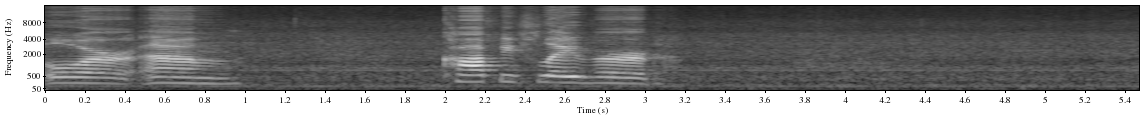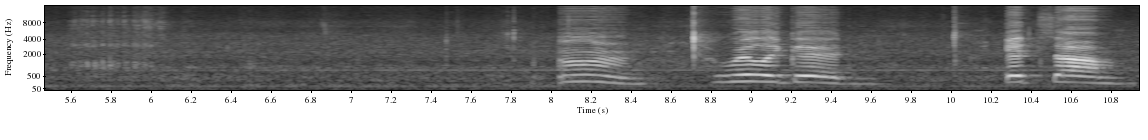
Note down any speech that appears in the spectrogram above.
or um, coffee flavored. Mmm, really good. It's um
